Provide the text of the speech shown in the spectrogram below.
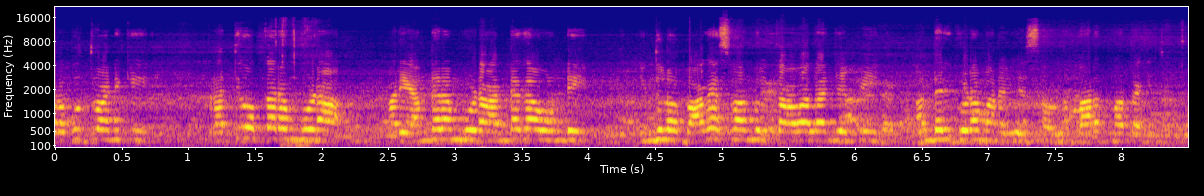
ప్రభుత్వానికి ప్రతి ఒక్కరం కూడా మరి అందరం కూడా అండగా ఉండి ఇందులో భాగస్వాములు కావాలని చెప్పి అందరికి కూడా మనం చేస్తా ఉన్నాం. భారత్ మాతాకి చెప్పి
